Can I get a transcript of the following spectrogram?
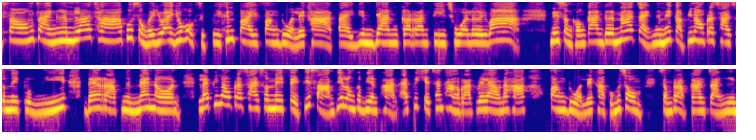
สสองจ่ายเงินล่าช้าผู้สูงอายุอายุ 60 ปีขึ้นไปฟังด่วนเลยค่ะ แต่ยืนยันการันตีชัวร์เลยว่า ในส่วนของการเดินหน้าแจกเงินให้กับพี่น้องประชาชนในกลุ่มนี้ ได้รับเงินแน่นอน และพี่น้องประชาชนในเฟสที่ 3 ที่ลงทะเบียนผ่านแอปพลิเคชันทางรัฐไว้แล้วนะคะ ฟังด่วนเลยค่ะคุณผู้ชมสำหรับการจ่ายเงิน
